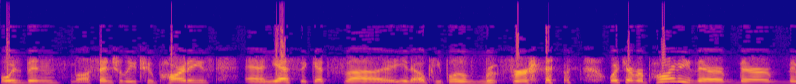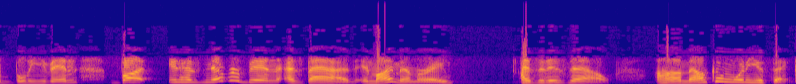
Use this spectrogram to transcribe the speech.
always been well, essentially two parties, and yes, it gets uh, you know people root for whichever party they're they're they believe in, but it has never been as bad in my memory as it is now. Uh, Malcolm, what do you think?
